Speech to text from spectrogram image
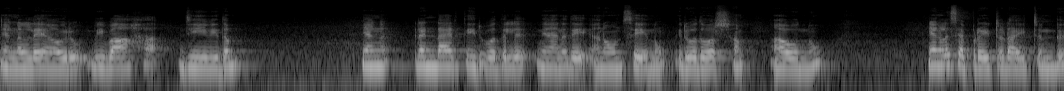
ഞങ്ങളുടെ ആ ഒരു വിവാഹ ജീവിതം ഞങ്ങൾ രണ്ടായിരത്തി ഇരുപതിൽ ഞാനത് അനൗൺസ് ചെയ്യുന്നു. ഇരുപത് വർഷം ആവുന്നു. ഞങ്ങൾ സെപ്പറേറ്റഡ് ആയിട്ടുണ്ട്.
